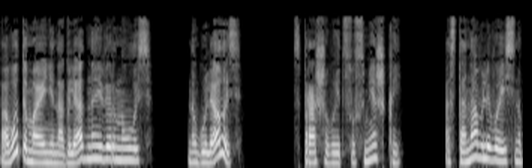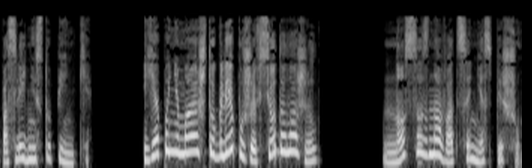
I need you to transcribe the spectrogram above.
А вот и моя ненаглядная вернулась. Нагулялась? Спрашивает с усмешкой, останавливаясь на последней ступеньке. И я понимаю, что Глеб уже все доложил. Но сознаваться не спешу.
